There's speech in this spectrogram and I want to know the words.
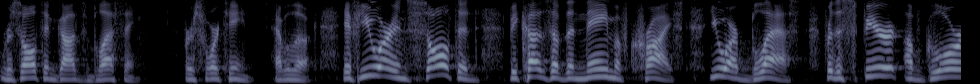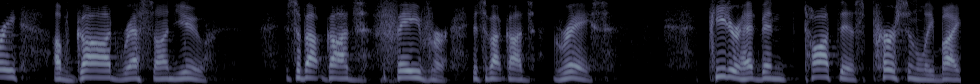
result in God's blessing. Verse 14, have a look. If you are insulted because of the name of Christ. You are blessed, for the Spirit of glory of God rests on you. It's about God's favor, it's about God's grace. Peter had been taught this personally by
